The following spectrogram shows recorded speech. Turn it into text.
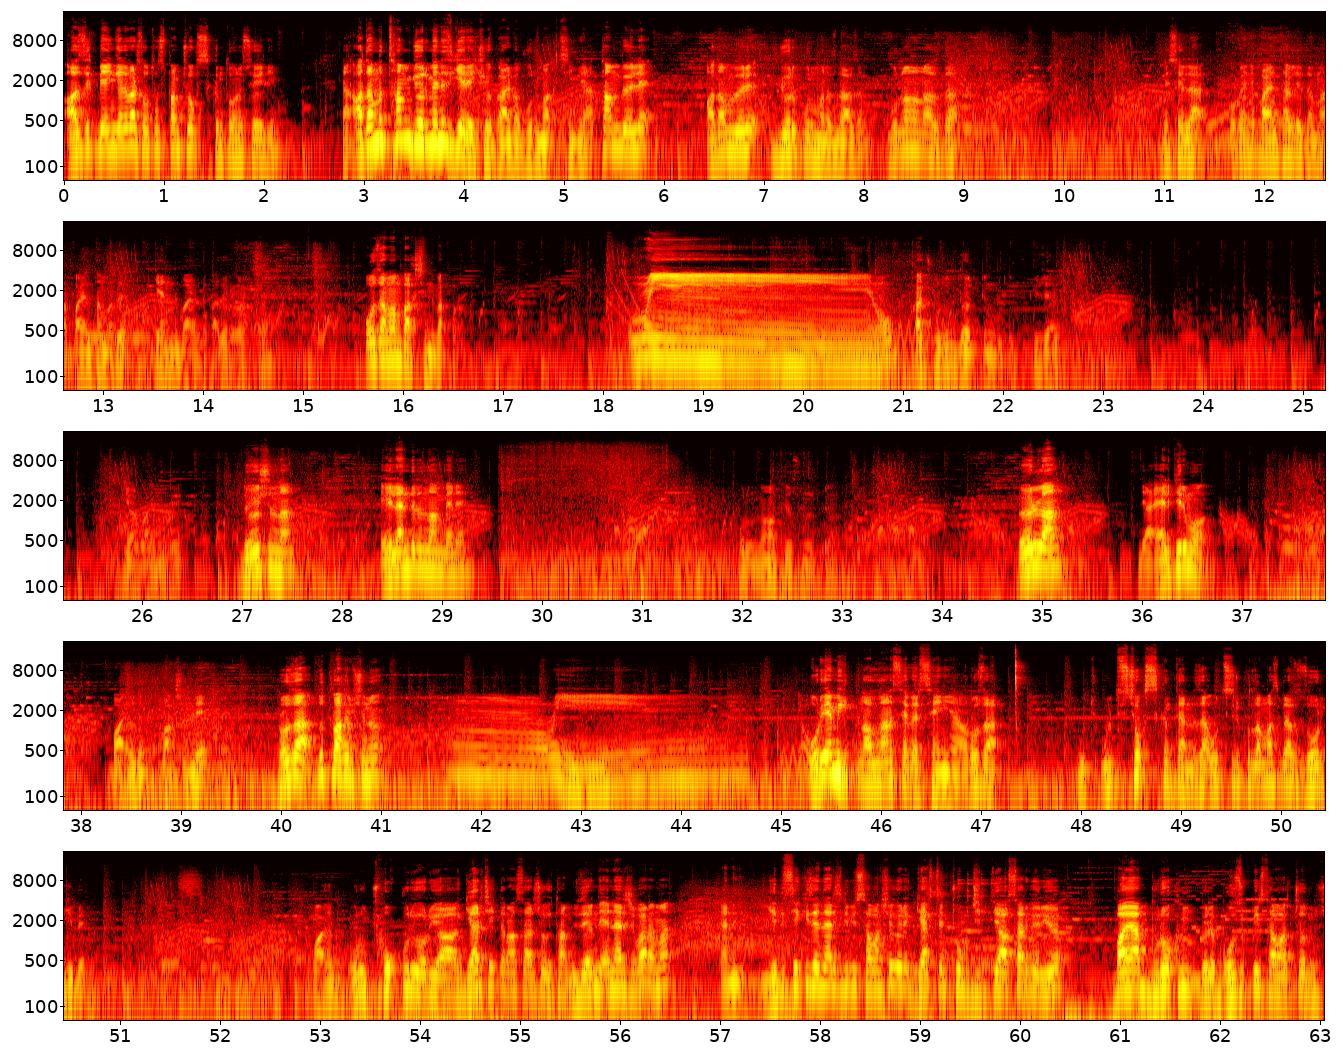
Azıcık bir engel varsa otospam çok sıkıntı onu söyleyeyim. Yani adamı tam görmeniz gerekiyor galiba vurmak için ya. Tam böyle adamı böyle görüp vurmanız lazım. Vur lan onu az daha. mesela o beni bayıltabilirdi ama bayıltamadı. Kendi bayıldı kader olarak. O zaman bak şimdi bak bak. Kaç vurdum? 4000 vurdum. Güzel. Gel bakayım buraya. Dövüşün lan. Eğlendirin lan beni. Oğlum ne yapıyorsunuz ya? Öl lan. Ya El Primo. Bayıldım. Bak şimdi. Roza tut bakayım şunu. Ya oraya mı gittin Allah'ını seversen ya Roza. Ultisi çok sıkıntı yalnız ha. Ultisini kullanması biraz zor gibi. Bayıldım. Oğlum çok vuruyor ya. Gerçekten hasar çok iyi. Tam üzerimde enerji var ama yani 7-8 enerjili bir savaşa göre gerçekten çok ciddi hasar veriyor. Baya broken böyle bozuk bir savaşçı olmuş.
